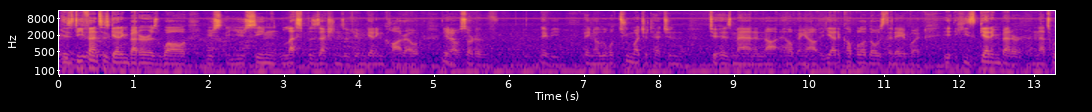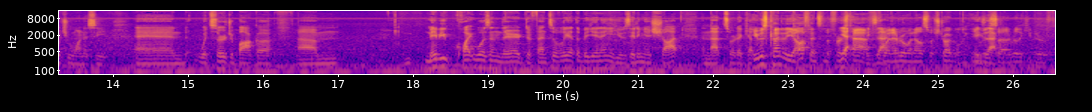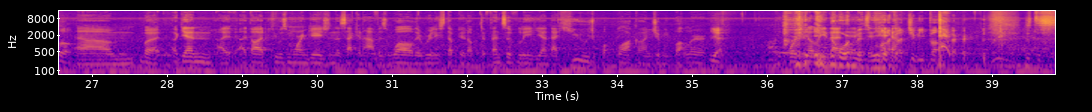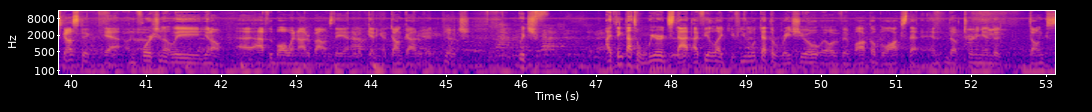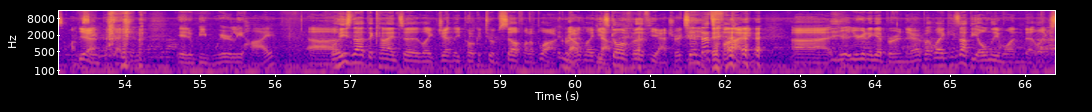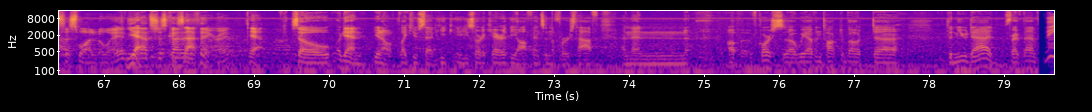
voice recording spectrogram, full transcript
his defense is getting better as well. You're, you're seeing less possessions of him getting caught out, you Yeah. know, sort of maybe paying a little too much attention to his man and not helping out. He had a couple of those today, but i- he's getting better, and that's what you want to see. And with Serge Ibaka, um, maybe quite wasn't there defensively at the beginning. He was hitting his shot, and that sort of kept. He was kind of the offense in the first Yeah, half exactly. when everyone else was struggling. He Exactly. was uh, really keeping it afloat. Um, but again, I, I thought he was more engaged in the second half as well. They really stepped it up defensively. He had that huge block on Jimmy Butler. yeah. Unfortunately, that enormous block yeah, on Jimmy Butler. Just disgusting. yeah. Unfortunately, you know, uh, after the ball went out of bounds, they ended up getting a dunk out of it, Yeah. which, which. I think that's a weird stat. I feel like if you looked at the ratio of Ibaka blocks that end up turning into dunks on the Yeah. same possession, it would be weirdly high. Uh, Well, he's not the kind to like gently poke it to himself on a block, right? No, like he's no. going for the theatrics, and that's fine. uh, you're, you're gonna get burned there, but like he's not the only one that likes to swat it away. I mean, Yeah, that's just kind exactly. of the thing, right? Yeah. So again, you know, like you said, he, he sort of carried the offense in the first half, and then, uh, of course, uh, we haven't talked about uh, the new dad, Fred Van. The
